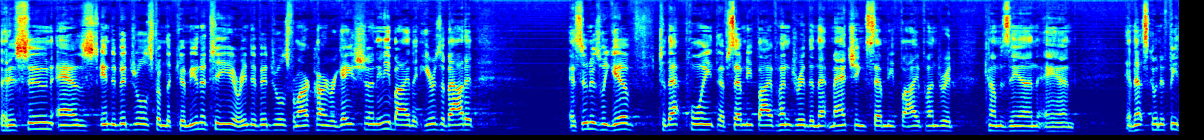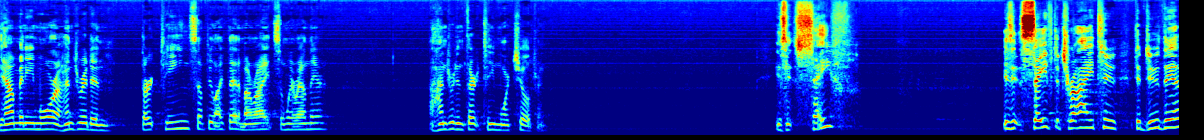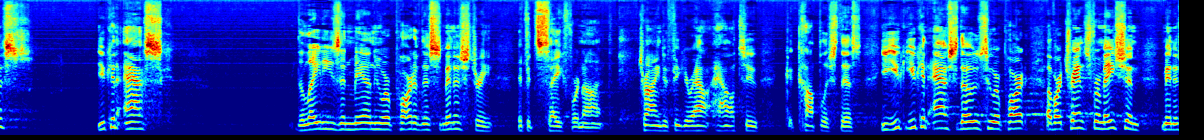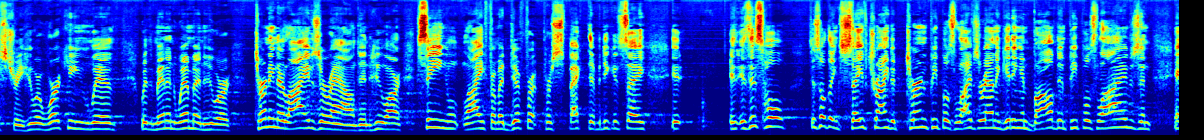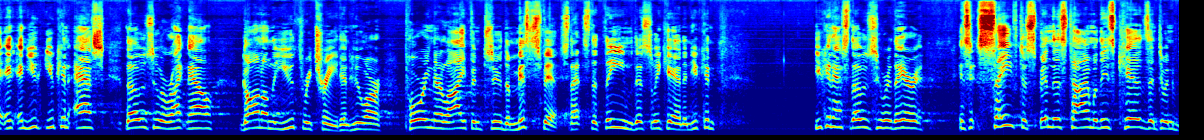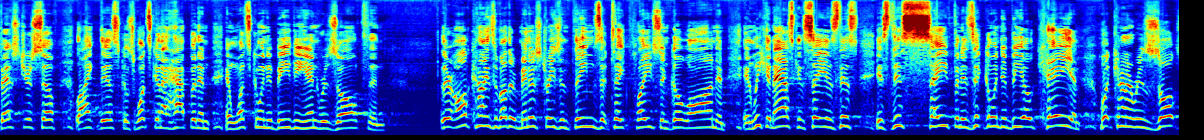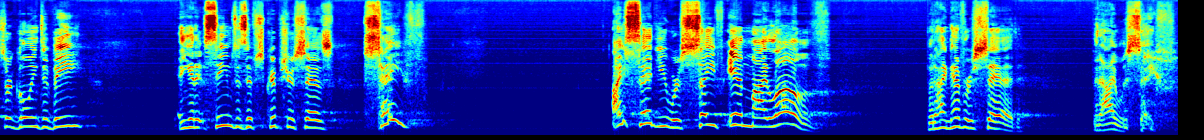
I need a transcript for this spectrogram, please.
that as soon as individuals from the community or individuals from our congregation, anybody that hears about it, as soon as we give to that point of 7,500, then that matching 7,500 comes in, and and that's going to feed how many more? 113, something like that. Am I right? Somewhere around there. 113 more children. Is it safe? Is it safe to try to, to do this? You can ask the ladies and men who are part of this ministry if it's safe or not, trying to figure out how to accomplish this. You, you can ask those who are part of our transformation ministry, who are working with, with men and women who are turning their lives around and who are seeing life from a different perspective. And you can say, is this whole this whole thing safe trying to turn people's lives around and getting involved in people's lives. And, and, and you, you can ask those who are right now gone on the youth retreat and who are pouring their life into the misfits. That's the theme this weekend. And you can, you can ask those who are there, is it safe to spend this time with these kids and to invest yourself like this? Because what's going to happen and, and what's going to be the end result? And, there are all kinds of other ministries and things that take place and go on, and, and we can ask and say, is this, is this safe and is it going to be okay? And what kind of results are going to be? And yet it seems as if Scripture says, safe. I said you were safe in my love, but I never said that I was safe.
